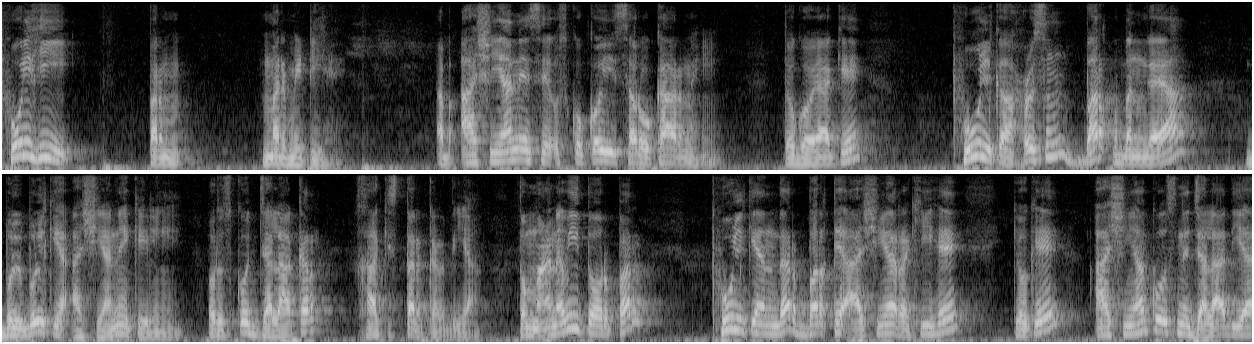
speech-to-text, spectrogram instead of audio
फूल ही पर मर मिटी है। अब आशियाने से उसको कोई सरोकार नहीं। तो गोया के फूल का हुस्न बर्क बन गया बुलबुल के आशियाने के लिए और उसको जलाकर खाकिस्तर कर दिया। तो मानवी तौर पर फूल के अंदर बर्क आशियाँ रखी है क्योंकि आशियाँ को उसने जला दिया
